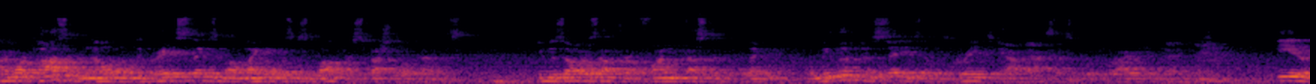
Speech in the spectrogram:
On a more positive note, one of the greatest things about Michael was his love for special events. He was always up for a fun, festive fling. When we lived in the cities, it was great to have access to a variety of venues. Theater,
